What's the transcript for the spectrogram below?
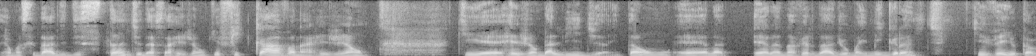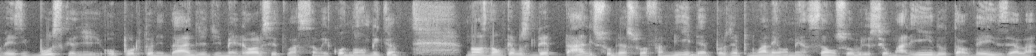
é uma cidade distante dessa região que ficava na região que é região da Lídia. Então, ela era na verdade uma imigrante que veio talvez em busca de oportunidade de melhor situação econômica nós não temos detalhes sobre a sua família, por exemplo, não há nenhuma menção sobre o seu marido, talvez ela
